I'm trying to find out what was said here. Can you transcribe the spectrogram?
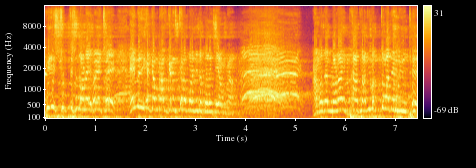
ব্রিটিশ শক্তির সাথে লড়াই হয়েছে, আমেরিকাকে আমরা আফগানিস্তানে পরাজিত করেছি আমরা। আমাদের লড়াই ভারত আধিপত্যবাদের বিরুদ্ধে।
